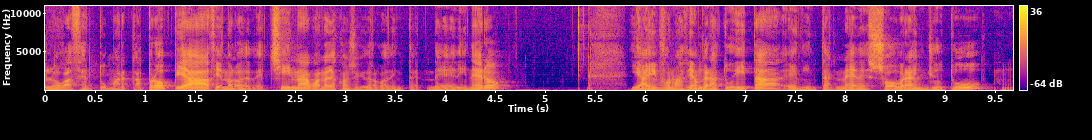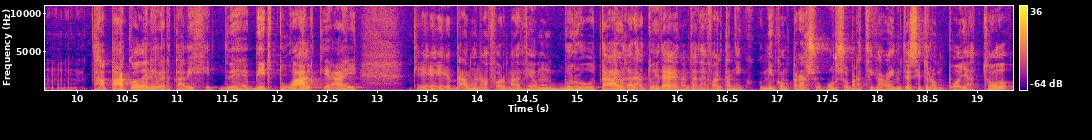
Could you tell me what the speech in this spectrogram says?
luego hacer tu marca propia, haciéndolo desde China, cuando hayas conseguido algo de, de dinero. Y hay información gratuita en internet de sobra, en YouTube, tapaco de libertad virtual que hay que da una formación brutal gratuita, que no te hace falta ni, comprar su curso prácticamente, si te lo empollas todo,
